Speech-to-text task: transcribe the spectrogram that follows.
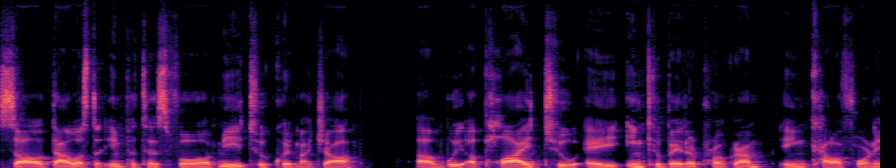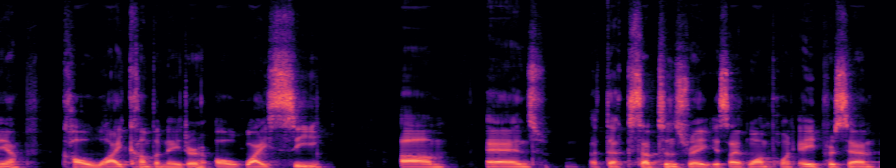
So that was the impetus for me to quit my job. Uh, we applied to a incubator program in California called Y Combinator or YC. Um, and the acceptance rate is like 1.8%.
